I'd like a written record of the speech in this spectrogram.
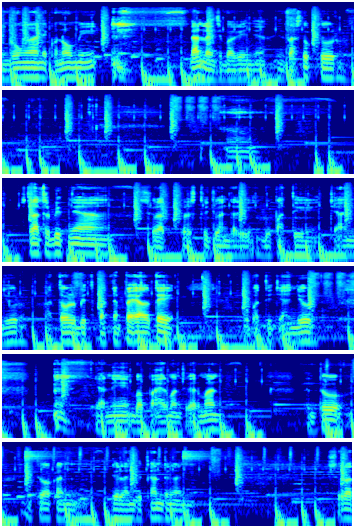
Lingkungan ekonomi dan lain sebagainya. Infrastruktur. Hmm. setelah terbitnya surat persetujuan dari Bupati Cianjur atau lebih tepatnya PLT Bupati Cianjur. Yakni Bapak Herman Suherman. Tentu itu akan dilanjutkan dengan surat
